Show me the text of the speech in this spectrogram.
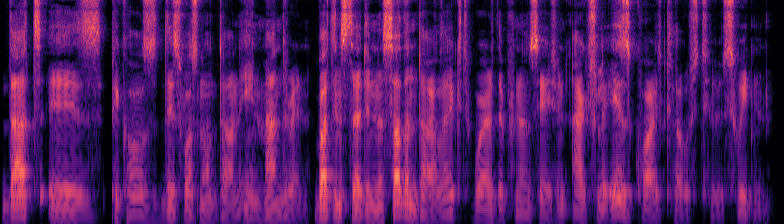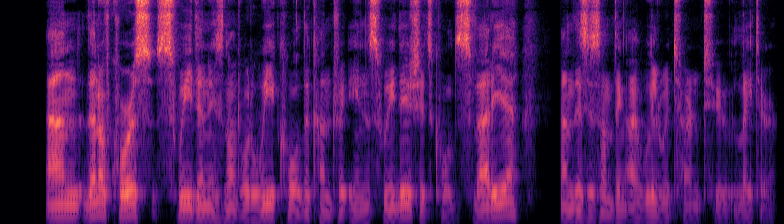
that is because this was not done in Mandarin, but instead in a southern dialect where the pronunciation actually is quite close to Sweden. And then, of course, Sweden is not what we call the country in Swedish, it's called Sverige, and this is something I will return to later.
